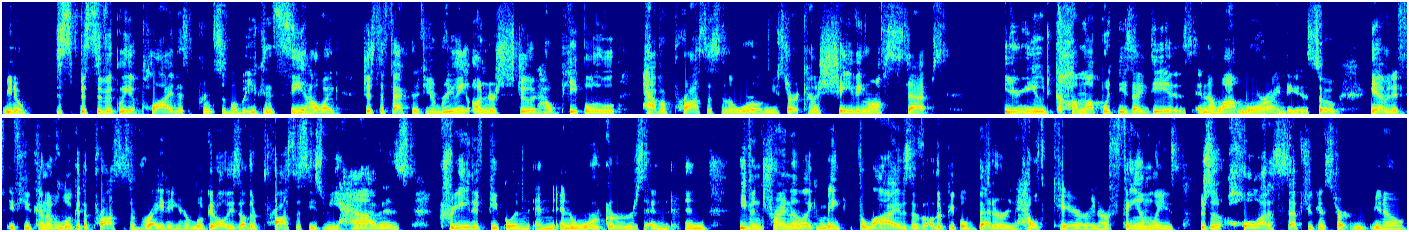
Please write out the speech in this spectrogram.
you know, specifically apply this principle, but you can see how, like, just the fact that if you really understood how people have a process in the world and you start kind of shaving off steps, you, would come up with these ideas and a lot more ideas. So, yeah, I mean, if, if you kind of look at the process of writing or look at all these other processes we have as creative people and, and, and workers and, and even trying to like make the lives of other people better in healthcare and our families, there's a whole lot of steps you can start, you know,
